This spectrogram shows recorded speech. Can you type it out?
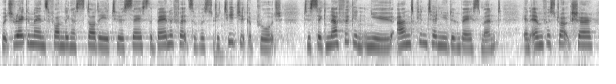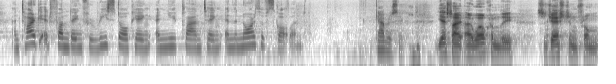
which recommends funding a study to assess the benefits of a strategic approach to significant new and continued investment in infrastructure and targeted funding for restocking and new planting in the north of Scotland? Cabinet Secretary. Yes, I, I welcome the suggestion from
